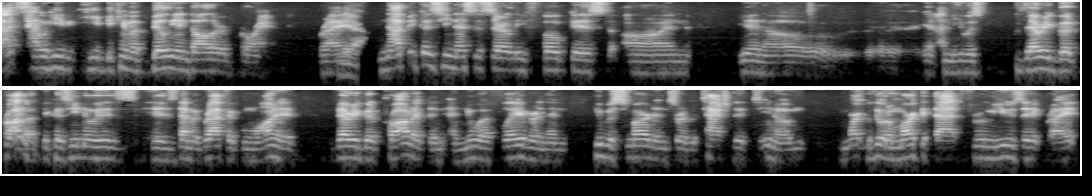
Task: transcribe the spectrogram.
that's how he he became a billion dollar brand, right? Yeah. Not because he necessarily focused on, you know, uh, you know, I mean, he was very good product because he knew his his demographic wanted very good product and, and knew a flavor, and then he was smart and sort of attached it, to, you know, mar- was able to market that through music, right?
